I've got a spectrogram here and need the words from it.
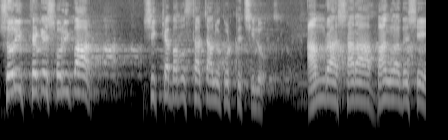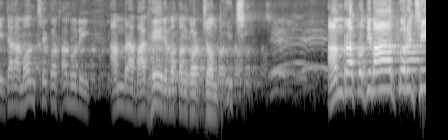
শরীফ থেকে শরীফার শিক্ষা ব্যবস্থা চালু করতেছিল। আমরা সারা বাংলাদেশে যারা মঞ্চে কথা বলি, আমরা বাঘের মতন গর্জন দিয়েছি। আমরা প্রতিবাদ করেছি,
